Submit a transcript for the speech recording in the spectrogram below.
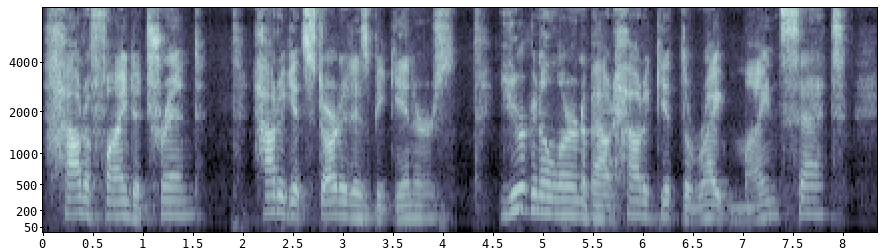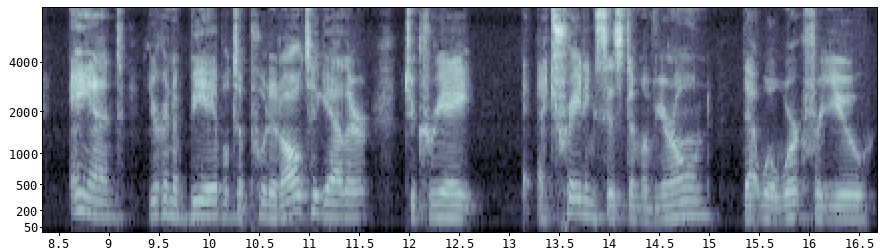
how to find a trend, how to get started as beginners. You're going to learn about how to get the right mindset and you're going to be able to put it all together to create a trading system of your own that will work for you.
